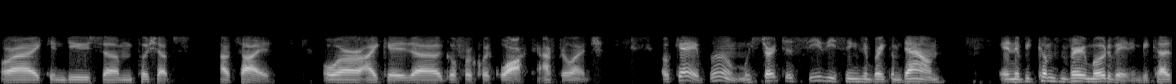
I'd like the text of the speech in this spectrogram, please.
or I can do some push ups outside, or I could uh, go for a quick walk after lunch. Okay, boom. We start to see these things and break them down, and it becomes very motivating because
